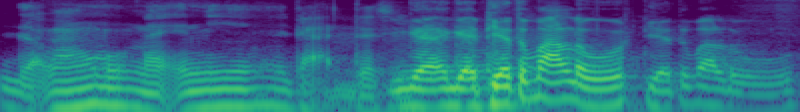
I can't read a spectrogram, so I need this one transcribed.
enggak mau naik ini enggak ada sih. Enggak, enggak dia tuh malu, dia tuh malu.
